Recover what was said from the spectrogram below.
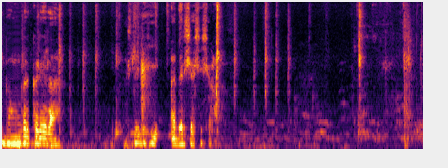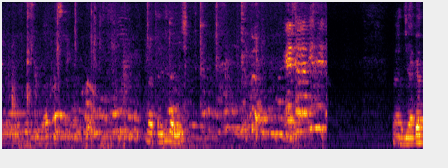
डोंगर कडेला असलेली ही आदर्श अशी शाळा आज जगात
